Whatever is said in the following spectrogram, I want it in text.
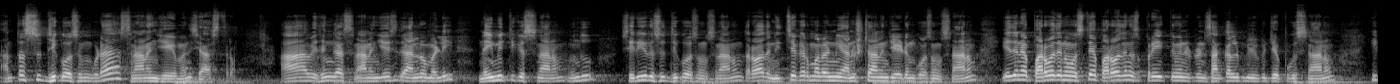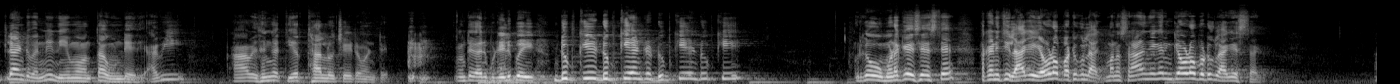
అంతఃశుద్ధి కోసం కూడా స్నానం చేయమని శాస్త్రం. ఆ విధంగా స్నానం చేసి దానిలో మళ్ళీ నైమిత్తిక స్నానం ముందు శరీర శుద్ధి కోసం స్నానం తర్వాత నిత్యకర్మలన్నీ అనుష్ఠానం చేయడం కోసం స్నానం ఏదైనా పర్వదినం వస్తే పర్వదిన ప్రయుక్తమైనటువంటి సంకల్పం చెప్పుకు స్నానం ఇట్లాంటివన్నీ నియమం అంతా ఉండేది. అవి ఆ విధంగా తీర్థాల్లో చేయడం అంటే. అంటే ఇప్పుడు వెళ్ళిపోయి డుబ్కి డుబ్కి అంటే డుబ్కి అండ్ డుబ్కి? ఇంకా ఓ మునకేసేస్తే అక్కడి నుంచి లాగే ఎవడో పట్టుకు లాగే మనం స్నానం చేయగానే ఇంకెవడో పట్టుకు లాగేస్తాడు.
